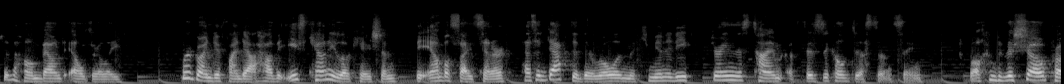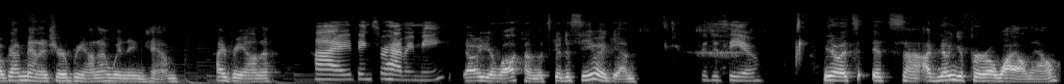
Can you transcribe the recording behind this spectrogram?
to the homebound elderly. We're going to find out how the East County location, the Ambleside Center, has adapted their role in the community during this time of physical distancing. Welcome to the show, Program Manager Brianna Winningham. Hi, Brianna. Hi, thanks for having me. Oh, you're welcome. It's good to see you again. Good to see you. You know, it's it's. Uh, I've known you for a while now,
